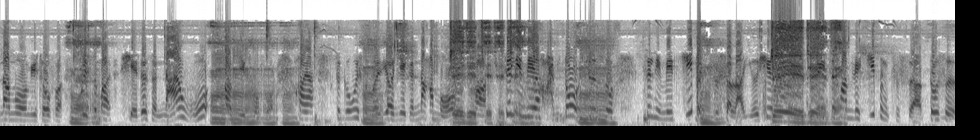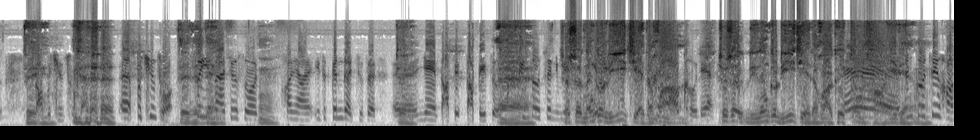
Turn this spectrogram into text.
南无阿弥陀佛，嗯为什么写的是南无嗯阿弥陀佛？好像这个为什么嗯要念个南无对对啊对对？对这里面很多就嗯是说，这里面基本知识了，有些对对对这方面的基本知识啊，都是对。搞不清楚的，呃，不清楚。对对对所以呢，就是说嗯，好像一直跟着就是呃念大悲大悲咒，大哎悲咒这里面就是能够理解的话拗口的，就是你能够理解的话，可以更好一点。哎、能够最好，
